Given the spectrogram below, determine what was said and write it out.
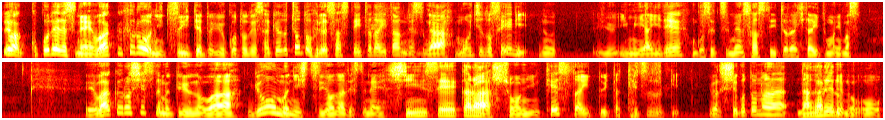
ではここでですねワークフローについてということで先ほどちょっと触れさせていただいたんですがもう一度整理のいう意味合いでご説明させていただきたいと思います。ワークフローシステムというのは業務に必要なですね申請から承認決済といった手続きいわゆる仕事の流れるのを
